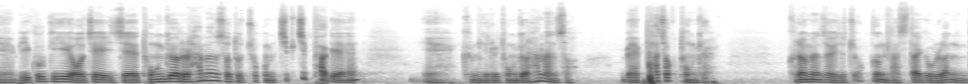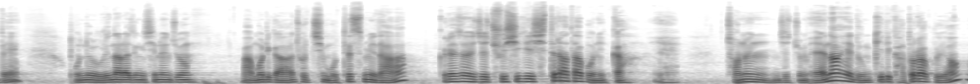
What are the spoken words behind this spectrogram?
예, 미국이 어제 이제 동결을 하면서도 조금 찝찝하게 예, 금리를 동결하면서 매파적 동결 그러면서 이제 조금 나스닥이 올랐는데 오늘 우리나라 증시는 좀 마무리가 좋지 못했습니다. 그래서 이제 주식이 시들하다 보니까 예, 저는 이제 좀 엔화에 눈길이 가더라고요.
